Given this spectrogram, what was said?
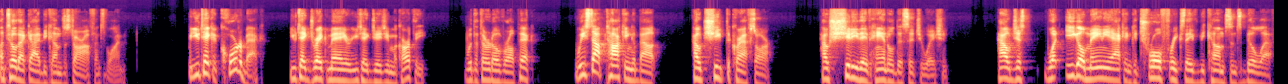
until that guy becomes a star offensive lineman. But you take a quarterback, you take Drake Maye or you take JJ McCarthy with the third overall pick. We stop talking about how cheap the Krafts are, how shitty they've handled this situation, how just what egomaniac and control freaks they've become since Bill left.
